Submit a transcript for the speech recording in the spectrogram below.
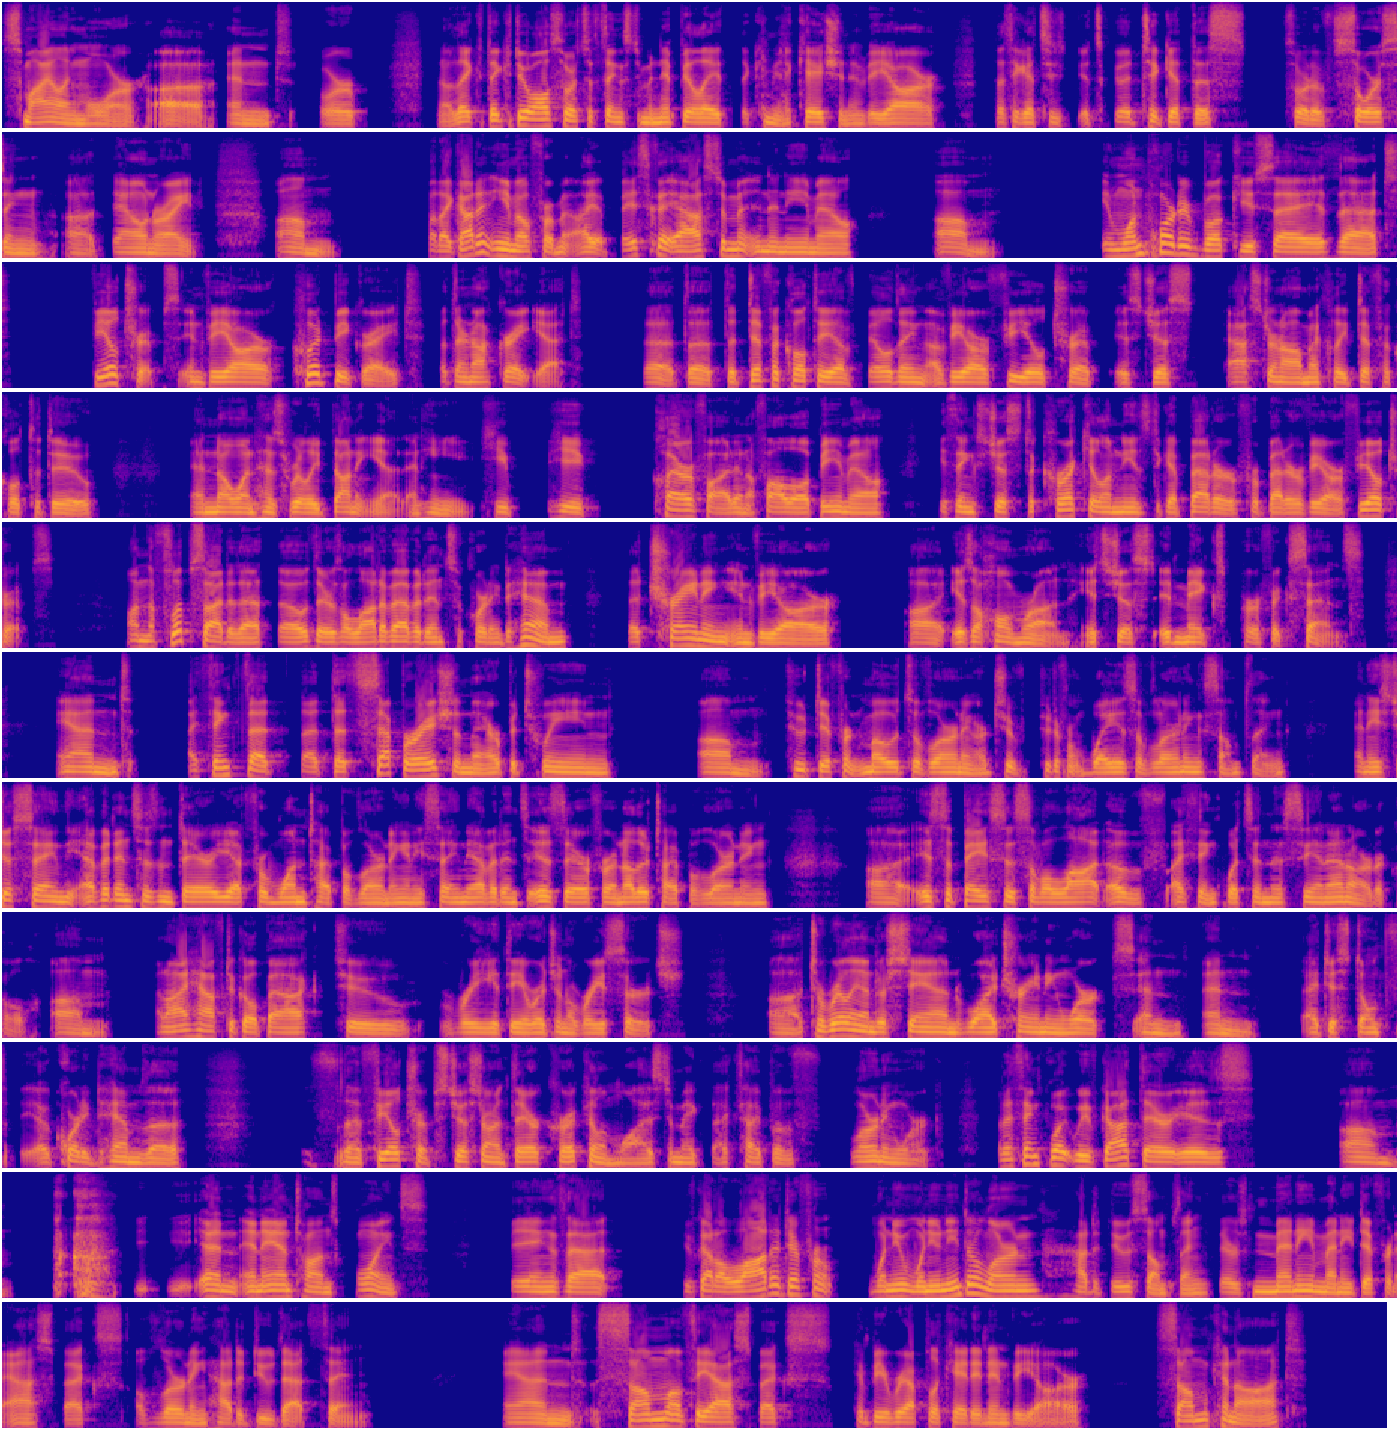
smiling more, uh, and or you know they they could do all sorts of things to manipulate the communication in VR. I think it's it's good to get this sort of sourcing uh, down right. Um, but I got an email from him. I basically asked him in an email. Um, in one part of your book, you say that field trips in VR could be great, but they're not great yet. The, the, the difficulty of building a VR field trip is just astronomically difficult to do, and no one has really done it yet. And he, he, he clarified in a follow up email he thinks just the curriculum needs to get better for better VR field trips. On the flip side of that, though, there's a lot of evidence, according to him, that training in VR uh, is a home run. It's just it makes perfect sense, and I think that that the separation there between um, two different modes of learning or two two different ways of learning something, and he's just saying the evidence isn't there yet for one type of learning, and he's saying the evidence is there for another type of learning. Uh, is the basis of a lot of I think what's in this CNN article. Um, and I have to go back to read the original research uh, to really understand why training works. And and I just don't, according to him, the the field trips just aren't there curriculum wise to make that type of learning work. But I think what we've got there is, um, and and Anton's points being that you've got a lot of different when you when you need to learn how to do something. There's many many different aspects of learning how to do that thing and some of the aspects can be replicated in VR, some cannot.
